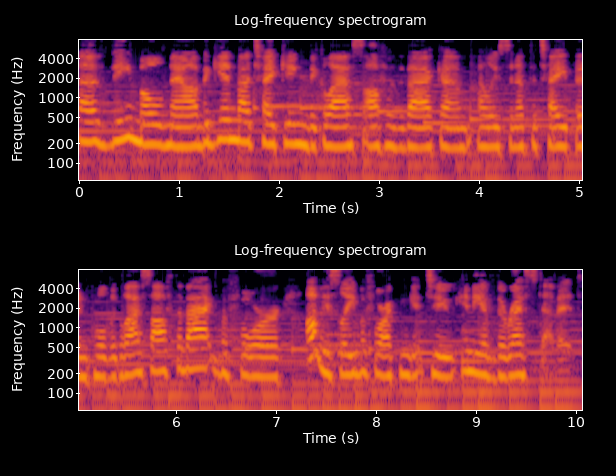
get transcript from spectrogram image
of the mold now. I begin by taking the glass off of the back. Um, I loosen up the tape and pull the glass off the back before, obviously, before I can get to any of the rest of it.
